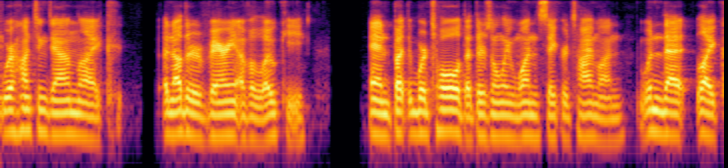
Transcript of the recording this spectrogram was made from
we're hunting down like another variant of a Loki, and but we're told that there's only one sacred timeline, wouldn't that like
